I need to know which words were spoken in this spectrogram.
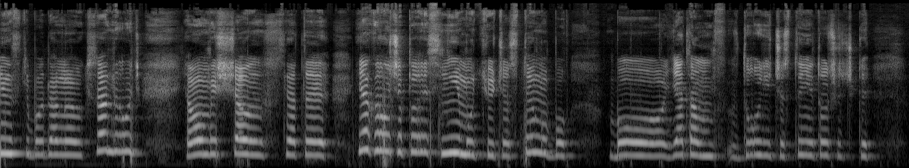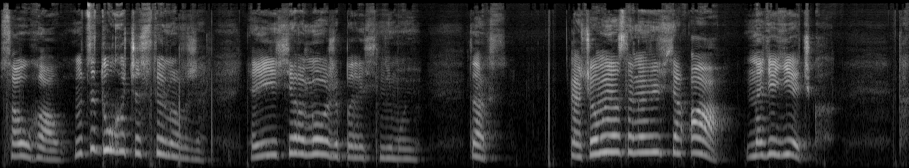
Дубінський Богдан Олександрович. Я вам обіцяв зняти. Я, коротше, пересніму цю частину, бо, бо я там в другій частині трошечки солгав. Ну, це друга частина вже. Я її все одно вже переснімую. Так, на чому я остановився? А, на яєчках. Так,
